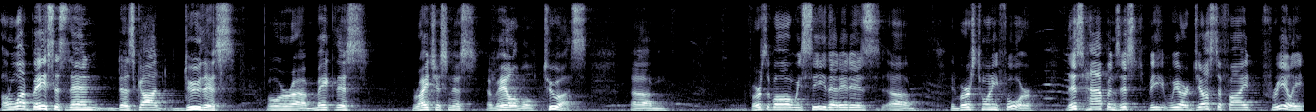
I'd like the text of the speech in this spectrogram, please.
On what basis then does God do this or uh, make this righteousness available to us? Um, first of all, we see that it is um, in verse 24. This happens, this be, we are justified freely.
